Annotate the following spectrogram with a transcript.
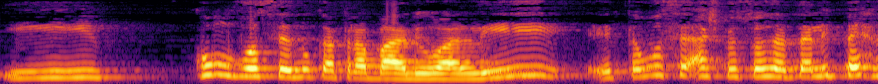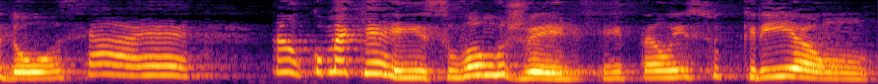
E como você nunca trabalhou ali, então você, as pessoas até lhe perdoam. Você, ah, é. Não, como é que é isso? Vamos ver. Então isso cria um,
